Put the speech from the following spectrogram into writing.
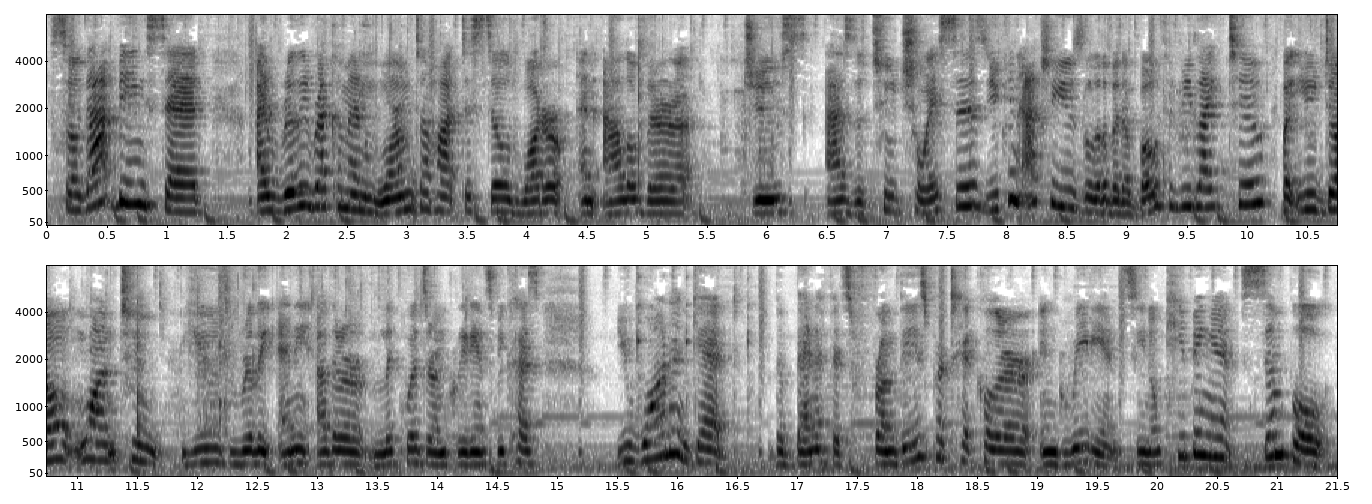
So that being said, I really recommend warm to hot distilled water and aloe vera juice as the two choices. You can actually use a little bit of both if you'd like to, but you don't want to use really any other liquids or ingredients because you want to get the benefits from these particular ingredients. You know, keeping it simple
